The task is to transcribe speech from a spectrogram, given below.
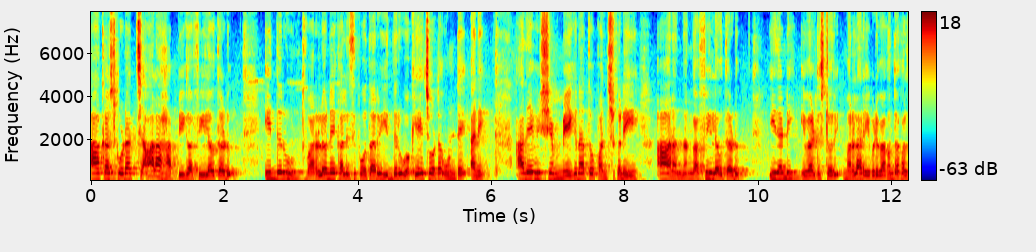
ఆకాష్ కూడా చాలా హ్యాపీగా ఫీల్ అవుతాడు. ఇద్దరు త్వరలోనే కలిసిపోతారు. ఇద్దరు ఒకే చోట ఉంటే అని. అదే విషయం మేఘనాతో పంచుకొని ఆనందంగా ఫీల్ అవుతాడు. ఇదండి ఇవాళ స్టోరీ. మరలా రేపటి భాగంతో కలుస్తాం.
